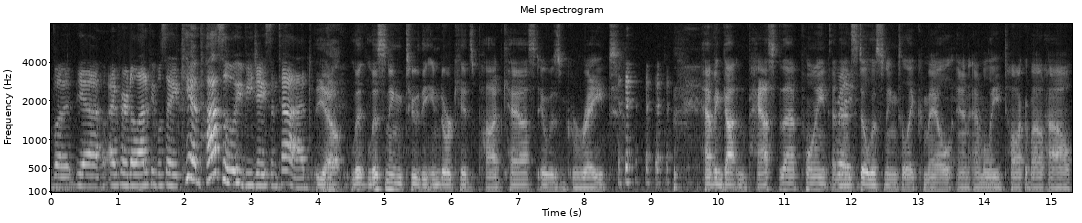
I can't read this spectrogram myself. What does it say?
but yeah, I've heard a lot of people say it can't possibly be Jason Todd. Yeah, li- listening to the Indoor Kids podcast, it was great. Having gotten past that point, and then still listening to like Kumail and Emily talk about how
